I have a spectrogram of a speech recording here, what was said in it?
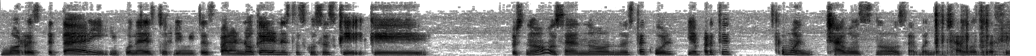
como respetar y, y poner estos límites para no caer en estas cosas que, que, pues no, o sea, no, no está cool. Y aparte como en chavos, ¿no? O sea, bueno, chavos, así,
